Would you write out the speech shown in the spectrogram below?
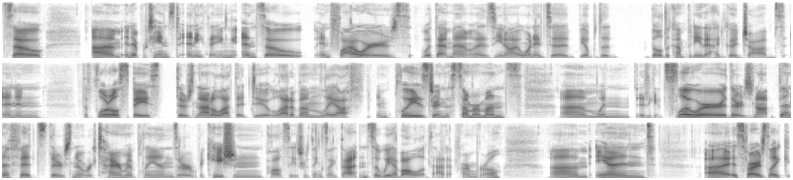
So, um, and it pertains to anything. And so in flowers, what that meant was, you know, I wanted to be able to build a company that had good jobs. And in the floral space, there's not a lot that do. A lot of them lay off employees during the summer months um, when it gets slower. There's not benefits. There's no retirement plans or vacation policies or things like that. And so we have all of that at Farmgirl. Um, and uh, as far as like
